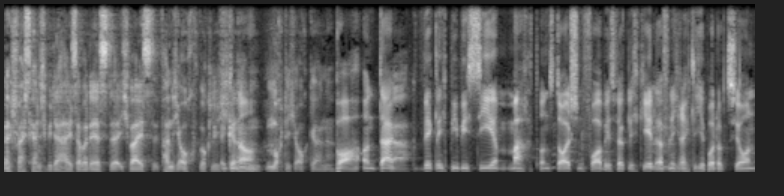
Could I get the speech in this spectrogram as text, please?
Ich weiß gar nicht, wie der heißt, aber der ist, ich weiß, fand ich auch wirklich, genau. Ähm, mochte ich auch gerne. Boah, und da ja. wirklich BBC macht uns Deutschen vor, wie es wirklich geht, mhm. öffentlich-rechtliche Produktion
